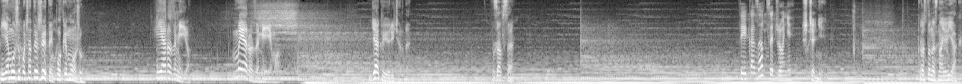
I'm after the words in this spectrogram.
Я мушу почати жити, поки можу. Я розумію. Ми розуміємо. Дякую, Річарде. За все. Ти казав це, Джоні? Ще ні. Просто не знаю як.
